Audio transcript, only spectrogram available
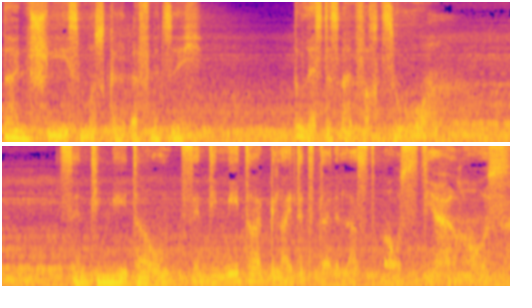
Dein Schließmuskel öffnet sich Du lässt es einfach zu. Zentimeter um Zentimeter gleitet deine Last aus dir heraus.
